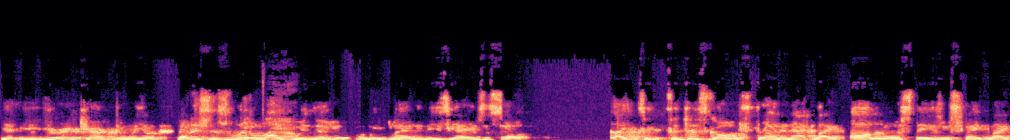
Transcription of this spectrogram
you're in character when you're. No, this is real life we live in when we playing in these games, and so like to, to just go front and act like all of those things was fake. Like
